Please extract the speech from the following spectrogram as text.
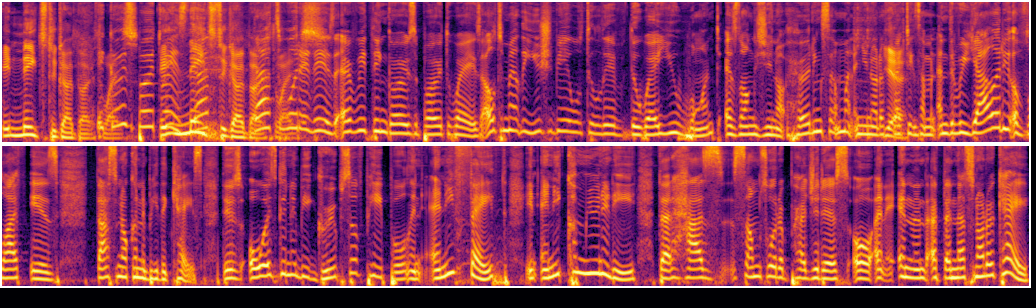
It needs to go both It ways. goes both it ways. needs That's- to go both That's ways. what it is. Everything goes both ways. Ultimately, you should be able to live the way you want as long as you're not hurting someone and you're not Yeah. affecting someone. And the reality of life is that's not going to be the case. There's always going to be groups of people in any faith, in any community that has some sort of prejudice or and and, and that's not okay.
